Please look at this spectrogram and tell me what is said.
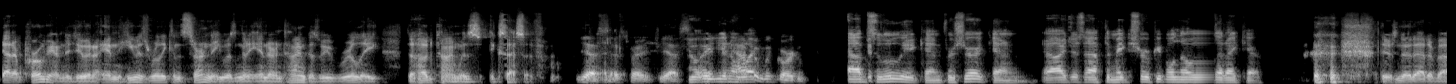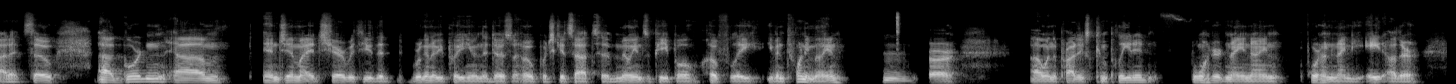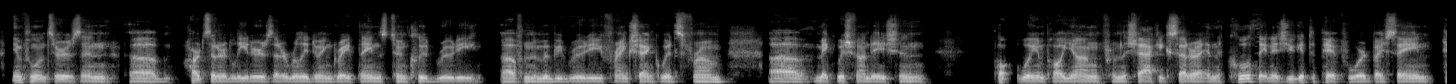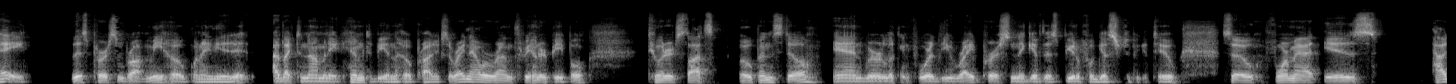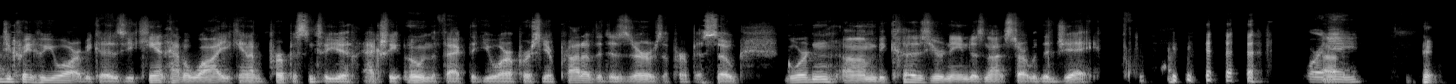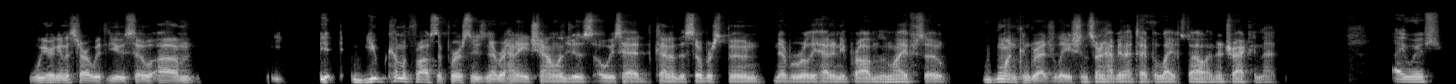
got a program to do. It and he was really concerned that he wasn't going to enter in time because we really the hug time was excessive. Yes that's right. Yes. So, you know what? with gordon. Absolutely it can. For sure it can. I just have to make sure people know that i care. There's no doubt about it. So uh, gordon um, and jim i had shared with you that we're going to be putting you in the dose of hope which gets out to millions of people hopefully even 20 million. Hmm. or uh, when the project's completed 499 498 other influencers and uh, heart-centered leaders that are really doing great things to include rudy uh, from the movie rudy frank shankwitz from uh, make-wish foundation Paul, william paul young from the shack etc and the cool thing is you get to pay it forward by saying hey this person brought me hope when i needed it i'd like to nominate him to be in the hope project so right now we're around 300 people 200 slots open still and we're looking for the right person to give this beautiful gift certificate to so format is how'd you create who you are? Because you can't have a why, you can't have a purpose until you actually own the fact that you are a person you're proud of that deserves a purpose. So, Gordon, um, because your name does not start with a J or an uh, A, we are going to start with you. So, um, you come across a person who's never had any challenges, always had kind of the silver spoon, never really had any problems in life. So, one, congratulations on having that type of lifestyle and attracting that. I wish.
